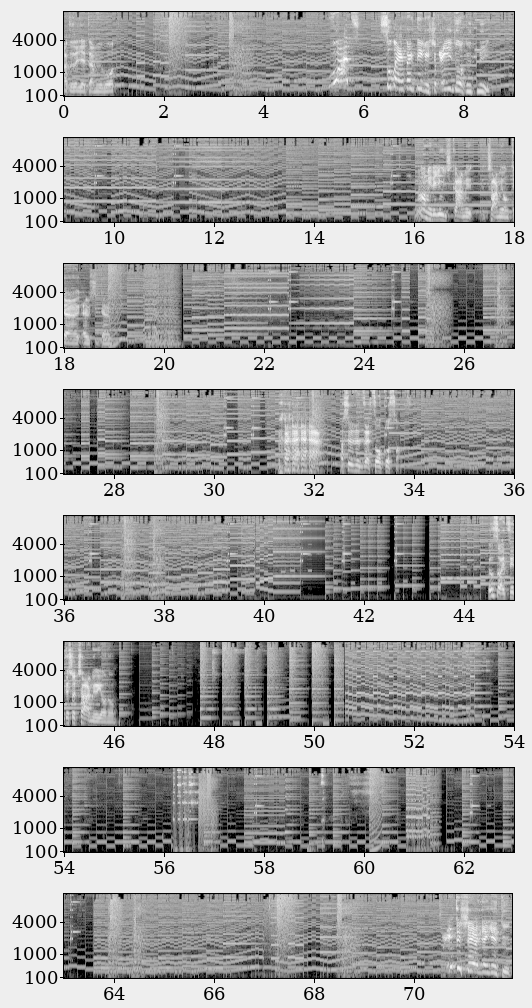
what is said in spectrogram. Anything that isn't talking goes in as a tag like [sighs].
Hát ez egyértelmű volt. What? Szuper effektív és csak ennyit tudott ütni! Na mindegy, úgyis Charmion kell erősítenem. Azt hiszem, hogy szókozhat. Húszonöt szintes a Gyengítőt!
